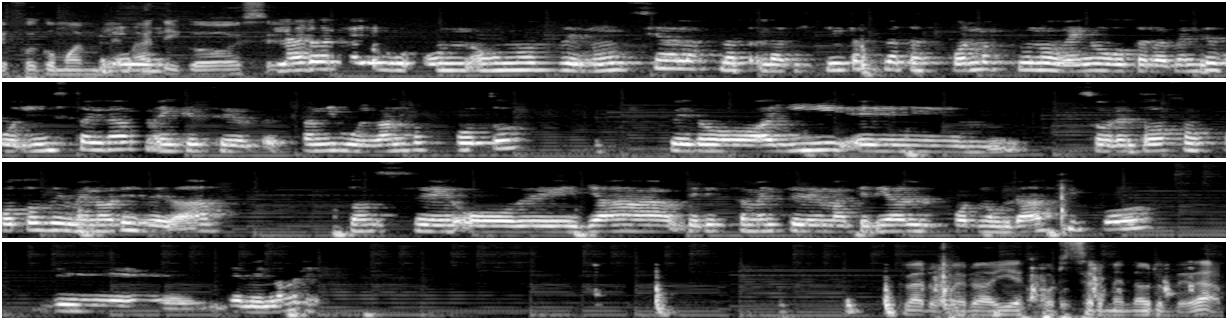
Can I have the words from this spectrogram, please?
que fue como emblemático ese. Claro que uno denuncia las, las distintas plataformas que uno ve o de repente por Instagram en que se están divulgando fotos pero ahí eh, sobre todo son fotos de menores de edad, entonces, o de ya directamente de material pornográfico de, menores. Claro, pero ahí es por ser menor de edad.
